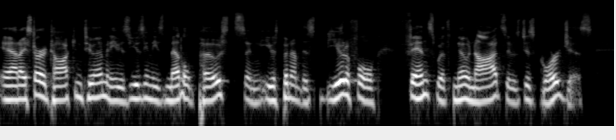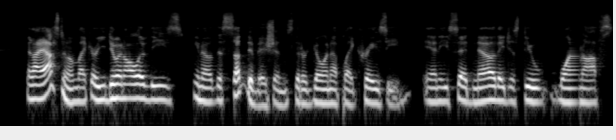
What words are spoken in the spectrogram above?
And I started talking to him and he was using these metal posts and he was putting up this beautiful fence with no knots. It was just gorgeous. And I asked him, I'm like, are you doing all of these, you know, the subdivisions that are going up like crazy? And he said, no, they just do one offs.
